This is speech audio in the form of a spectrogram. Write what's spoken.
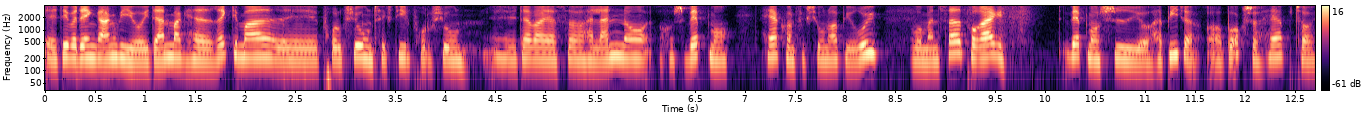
Øh, det var dengang, vi jo i Danmark havde rigtig meget øh, produktion, tekstilproduktion. Øh, der var jeg så halvanden år hos Webmor, herrekonfektion op i Ry, hvor man sad på række. Webmor syede jo habiter og bukser, herretøj.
